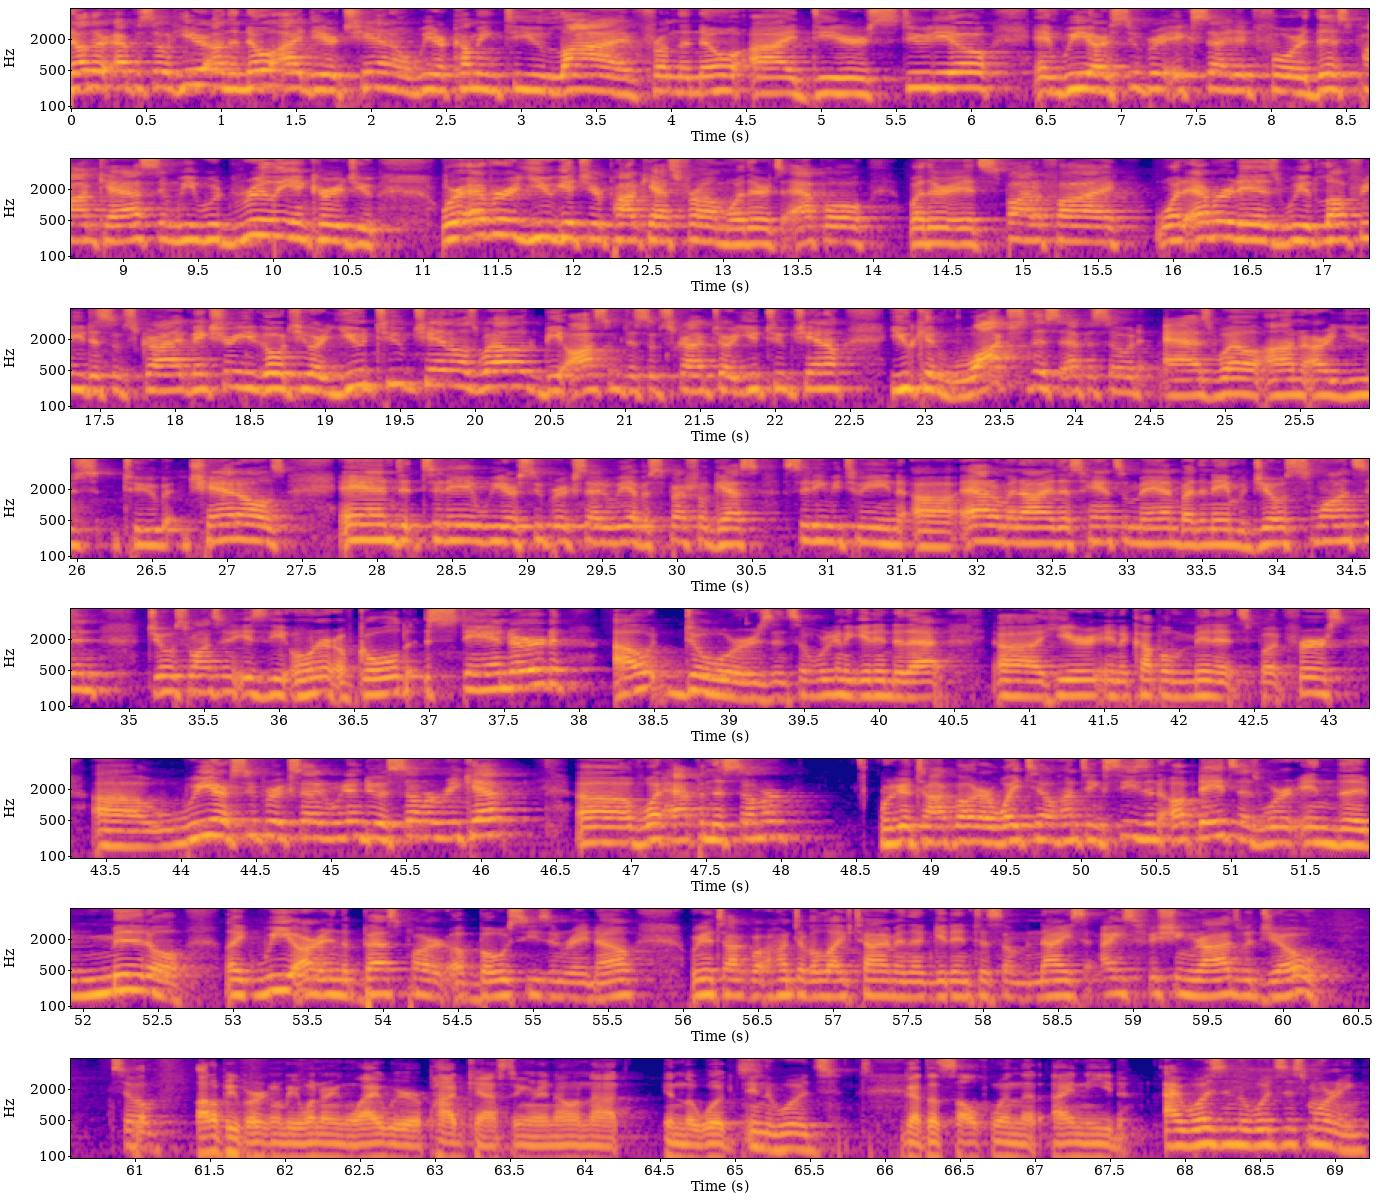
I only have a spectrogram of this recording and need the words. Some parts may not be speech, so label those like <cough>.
another episode here on the No Idea channel. We are coming to you live from the No Idea studio, and we are super excited for this podcast. And we would really encourage you, wherever you get your podcast from, whether it's Apple, whether it's Spotify, whatever it is, we'd love for you to subscribe. Make sure you go to our YouTube channel as well. It'd be awesome to subscribe to our YouTube channel. You can watch this episode as well on our YouTube channels. And today we are super excited. We have a special guest sitting between uh, Adam and I, this handsome man by the name of Joe Swanson. Joe Swanson is the owner of Gold Standard outdoors. And so we're going to get into that uh, here in a couple minutes. But first, uh, we are super excited. We're going to do a summer recap uh, of what happened this summer. We're going to talk about our whitetail hunting season updates as we're in the middle. Like we are in the best part of bow season right now. We're going to talk about hunt of a lifetime and then get into some nice ice fishing rods with Joe. So A lot of people are going to be wondering why we're podcasting right now and not in the woods. in the woods. Got the south wind that I need. I was in the woods this morning.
